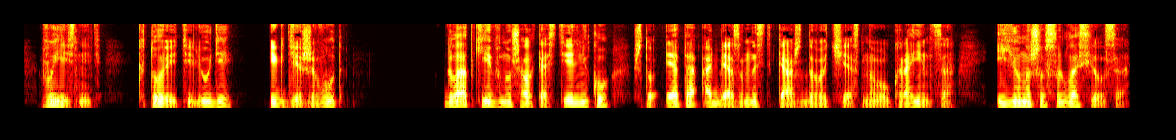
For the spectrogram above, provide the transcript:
— выяснить, кто эти люди и где живут. Гладкий внушал Костельнику, что это обязанность каждого честного украинца, и юноша согласился.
